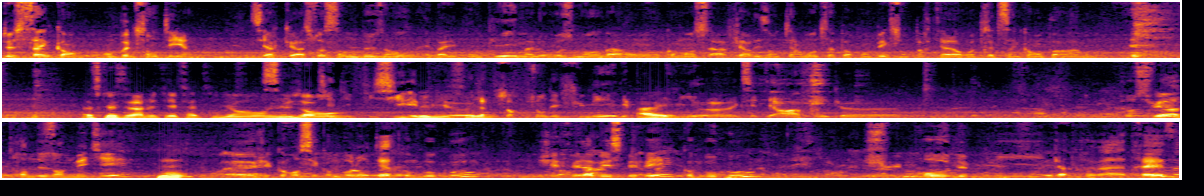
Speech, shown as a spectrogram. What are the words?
de 5 ans en bonne santé. Hein. C'est-à-dire qu'à 62 ans, eh ben, les pompiers, malheureusement, ben, on commence à faire des enterrements de sapeurs-pompiers qui sont partis à la retraite 5 ans auparavant. Est-ce que c'est un métier fatigant, usant C'est difficile, et puis euh, l'absorption des fumées, des ah produits, euh, etc. Donc, J'en suis à 32 ans de métier. Hmm. Euh, j'ai commencé comme volontaire, comme beaucoup. J'ai fait la BSPB, comme beaucoup. Je suis pro depuis 93.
